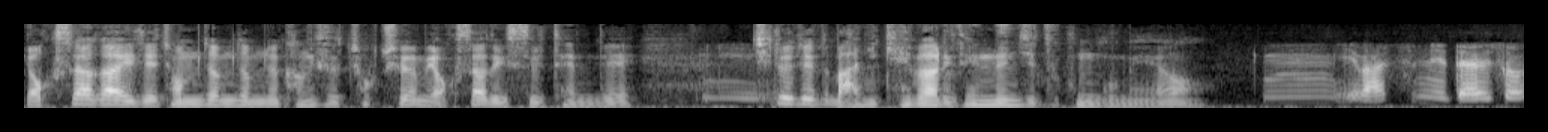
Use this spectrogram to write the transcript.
역사가 이제 점점 점점 강식 척추염의 역사도 있을 텐데 예. 치료제도 많이 개발이 됐는지도 궁금해요. 음, 예, 맞습니다. 그래서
